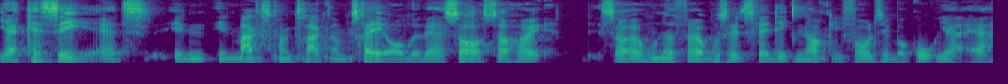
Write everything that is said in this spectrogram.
jeg kan se, at en, en makskontrakt om tre år vil være så så høj, så er 140% slet ikke nok i forhold til, hvor god jeg er.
